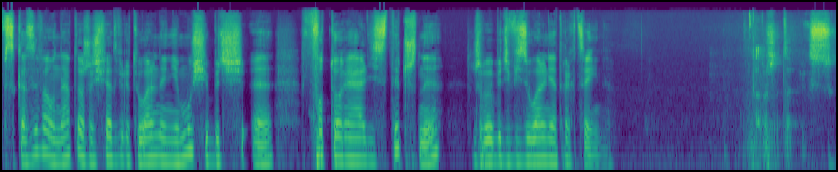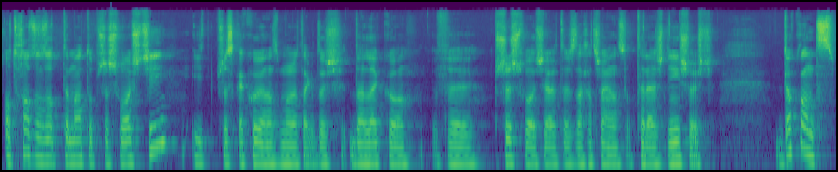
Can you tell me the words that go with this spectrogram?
wskazywał na to, że świat wirtualny nie musi być e, fotorealistyczny, żeby być wizualnie atrakcyjny. Dobrze, to odchodząc od tematu przeszłości i przeskakując może tak dość daleko w przyszłość, ale też zahaczając o teraźniejszość, dokąd,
